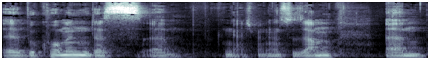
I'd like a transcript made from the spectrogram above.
äh, bekommen. Das äh, ging gar nicht mehr ganz zusammen. Ähm,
